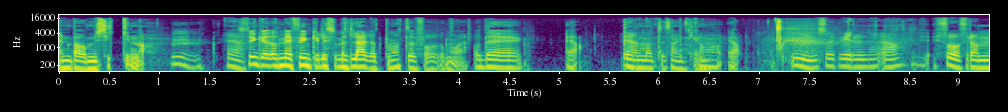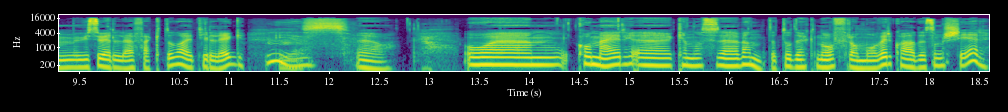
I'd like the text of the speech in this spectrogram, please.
en bare musikken, da. Ja. Så funker, at vi funker liksom et lerret på en måte for noe. Og det Det er på en måte tanken. Ja. Mm, så dere vil ja, få fram visuelle effekter da, i tillegg? Yes. Ja. Og eh, hva mer eh, kan vi vente til dere nå framover? Hva er det som skjer?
